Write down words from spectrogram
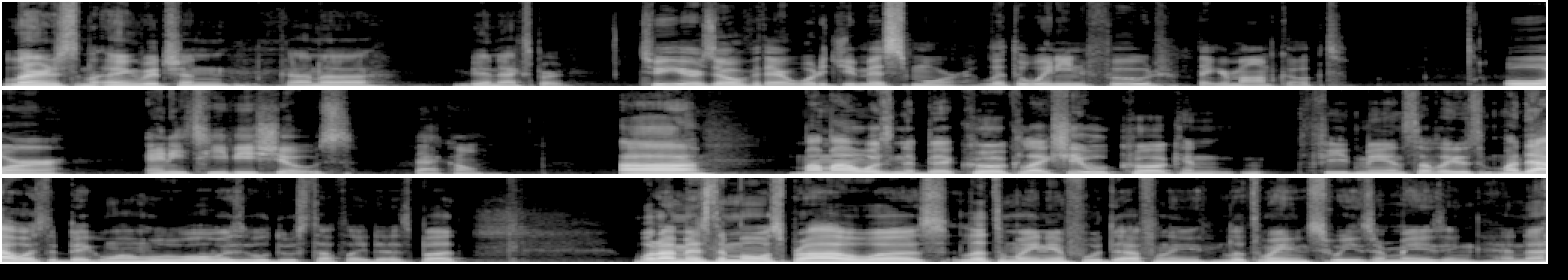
learn this language and kind of be an expert. Two years over there, what did you miss more? Lithuanian food that your mom cooked, or any TV shows back home? Uh my mom wasn't a big cook. Like she would cook and feed me and stuff like this. My dad was the big one who always will do stuff like this. But what I missed the most probably was Lithuanian food. Definitely, Lithuanian sweets are amazing. And uh,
